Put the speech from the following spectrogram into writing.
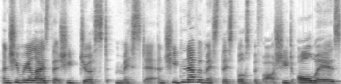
and she realised that she'd just missed it. And she'd never missed this bus before. She'd always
